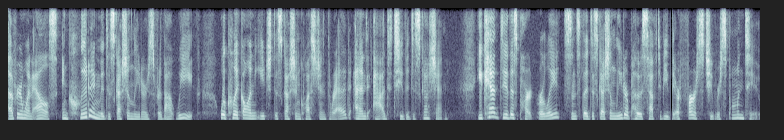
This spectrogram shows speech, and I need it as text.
everyone else, including the discussion leaders for that week, will click on each discussion question thread and add to the discussion. You can't do this part early since the discussion leader posts have to be there first to respond to.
